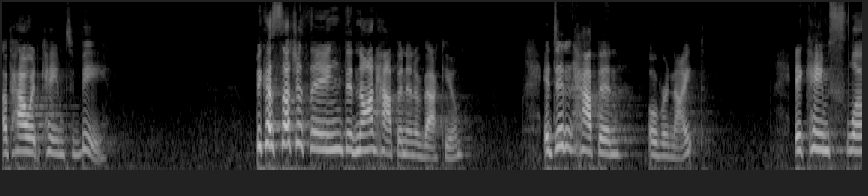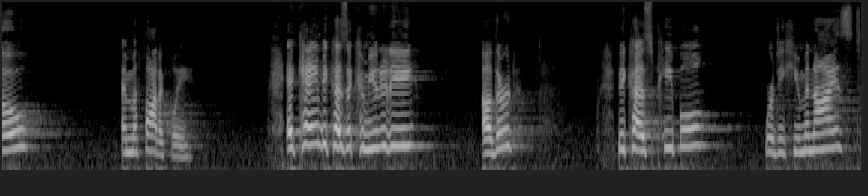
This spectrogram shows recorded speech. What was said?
of how it came to be. Because such a thing did not happen in a vacuum, it didn't happen overnight. It came slow and methodically. It came because a community othered, because people were dehumanized,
